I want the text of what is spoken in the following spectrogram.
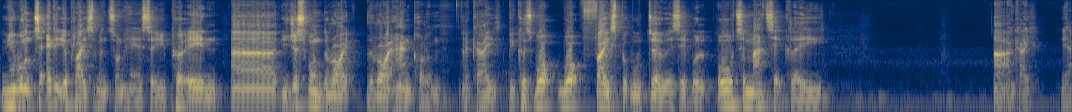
you want to edit your placements on here so you put in uh, you just want the right the right hand column okay? Because what what Facebook will do is it will automatically ah okay yeah.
